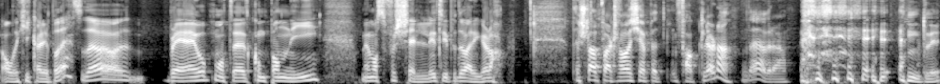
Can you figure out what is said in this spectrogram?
alle kicka litt på det, så det ble jo på en måte et kompani med masse forskjellige typer dverger, da. Det slapp i hvert fall å kjøpe fakler, da. Det er bra. Endelig.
